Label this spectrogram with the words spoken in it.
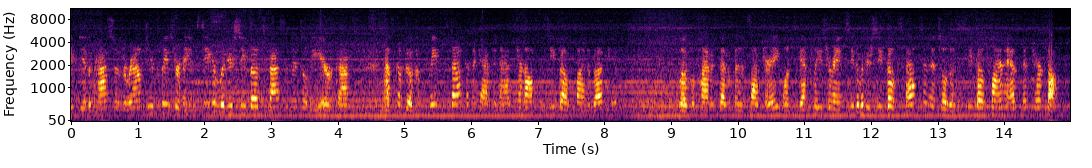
Safety of the passengers around you, please remain seated with your seatbelts fastened until the aircraft has come to a complete stop and the captain has turned off the seatbelt sign above you. Local time is 7 minutes after 8. Once again, please remain seated with your seatbelts fastened until the seatbelt sign has been turned off.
